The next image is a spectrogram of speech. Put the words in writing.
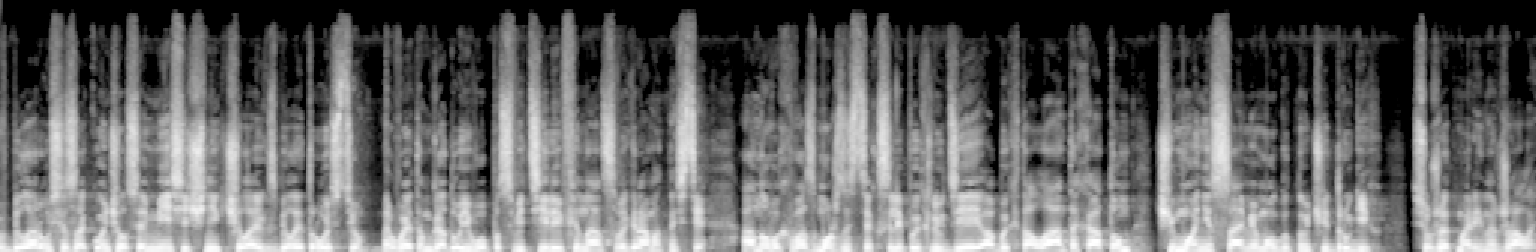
В Беларуси закончился месячник «Человек с белой тростью». В этом году его посвятили финансовой грамотности, о новых возможностях слепых людей, об их талантах, о том, чему они сами могут научить других. Сюжет Марины Джалой.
